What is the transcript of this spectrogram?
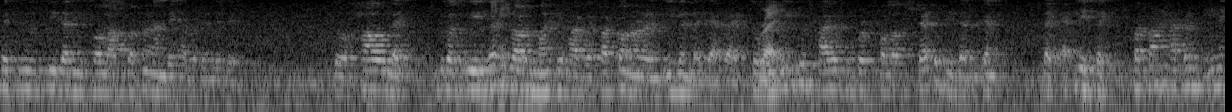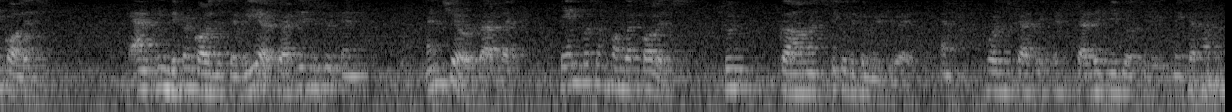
faces will see that you saw last FUDCon and they have attended it. So how like because we invest a lot of money to have a FUDCon or an event like that, right? So Right. we need to have a proper follow-up strategy that we can like at least like FUDCon happens in a college and in different colleges every year. So at least we should en- ensure that like ten percent from that college should come and stick with the community, right? And what's the strategy strategy to actually make that happen?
